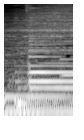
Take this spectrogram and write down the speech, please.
Mm-hmm.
